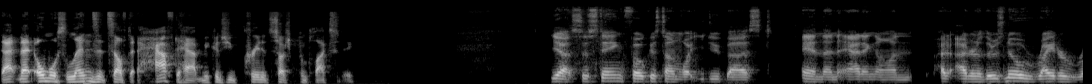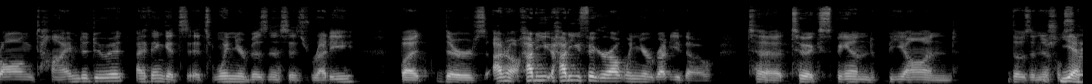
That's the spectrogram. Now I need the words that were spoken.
That that almost lends itself to have to have because you've created such complexity. Yeah. So staying focused on what you do best, and then adding on. I, I don't know. There's no right or wrong time to do it. I think it's it's when your business is ready. But there's I don't know. How do you how do you figure out when you're ready though? To to expand beyond those initial yeah.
